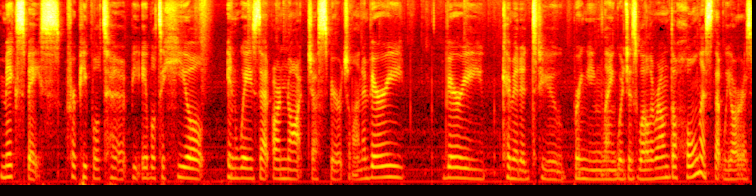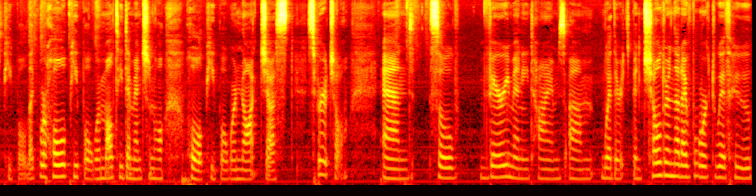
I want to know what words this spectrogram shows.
make space for people to be able to heal in ways that are not just spiritual. And I'm very, very committed to bringing language as well around the wholeness that we are as people. Like we're whole people, we're multidimensional whole people, we're not just spiritual. And so very many times, um, whether it's been children that I've worked with who,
